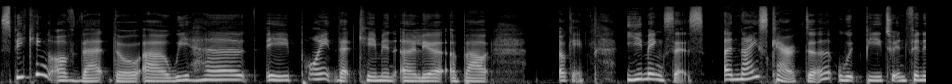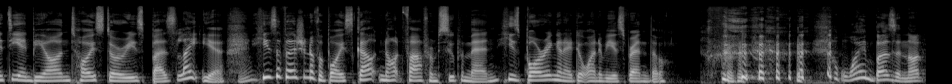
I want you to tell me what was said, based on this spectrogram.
Speaking of that, though, uh, we had a point that came in earlier about. Okay, Yiming says a nice character would be to infinity and beyond Toy Story's Buzz Lightyear. He's a version of a Boy Scout, not far from Superman. He's boring, and I don't want to be his friend, though. Why Buzz and not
